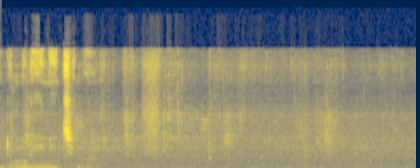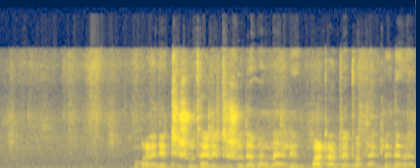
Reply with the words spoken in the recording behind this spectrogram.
এটা মুড়িয়ে নিচ্ছি বাড়িতে টিস্যু থাকলে টিস্যু দেবেন নাহলে বাটার পেপার থাকলে দেবেন।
